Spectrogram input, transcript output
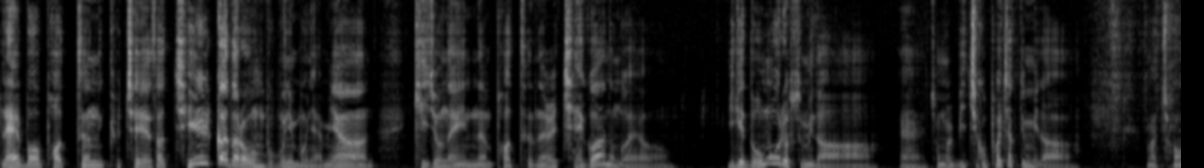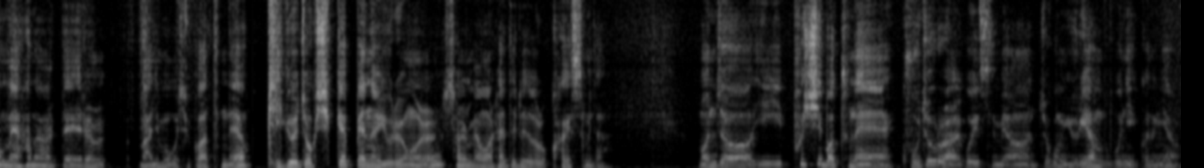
레버 버튼 교체에서 제일 까다로운 부분이 뭐냐면 기존에 있는 버튼을 제거하는 거예요. 이게 너무 어렵습니다. 예, 정말 미치고 폴짝 뜁니다. 아마 처음에 하나 할 때 애를 많이 먹으실 것 같은데요. 비교적 쉽게 빼는 요령을 설명을 해드리도록 하겠습니다. 먼저 이 푸시 버튼의 구조를 알고 있으면 조금 유리한 부분이 있거든요.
